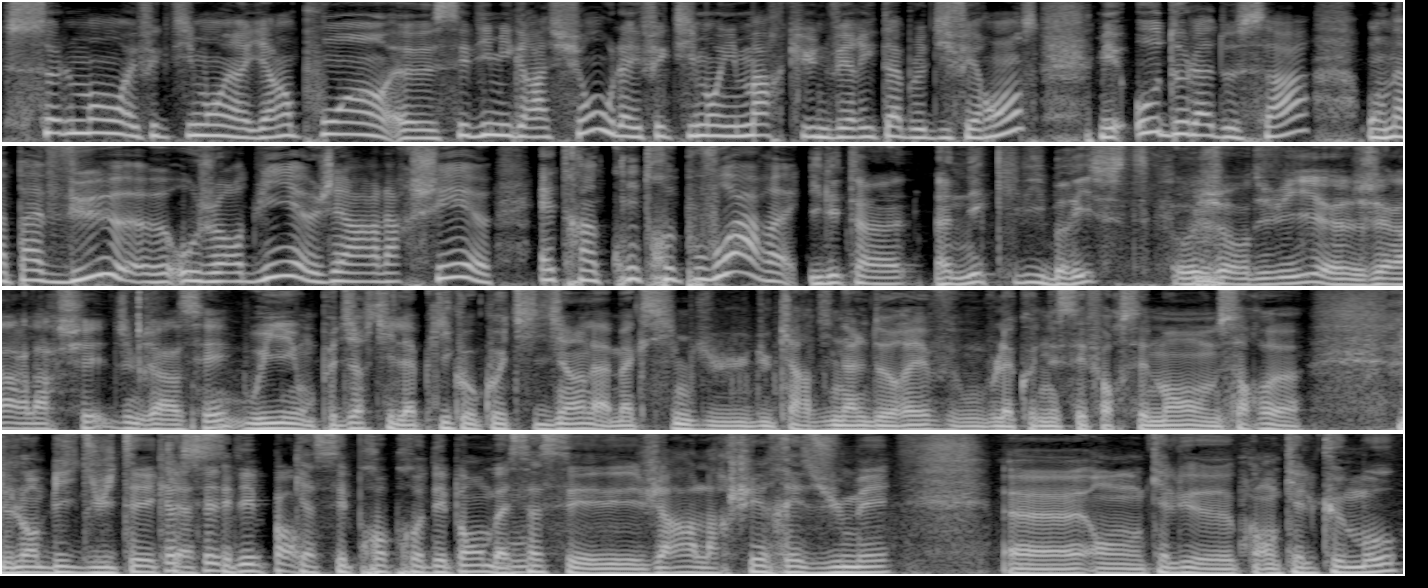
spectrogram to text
Seulement, effectivement, il y a un point, euh, c'est l'immigration, où là, effectivement, il marque une véritable différence. Mais au-delà de ça, on n'a pas vu euh, aujourd'hui euh, Gérard Larcher euh, être un contre-pouvoir. Il est un, un équilibriste aujourd'hui, euh, Gérard Larcher, Jim Jarassé. Oui, on peut dire qu'il applique au quotidien la maxime du, du cardinal de rêve. Vous la connaissez forcément. On sort euh, de l'ambiguïté Qu'à ses propres dépens. Bah. Ça, c'est Gérard Larcher résumé euh, en, quelques, en quelques mots.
